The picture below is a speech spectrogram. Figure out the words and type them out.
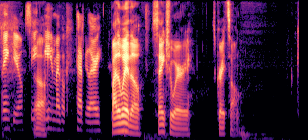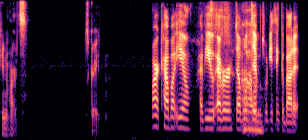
Thank you. See Oh. me and my vocabulary. By the way, though, Sanctuary, it's a great song. Kingdom Hearts, it's great. Mark, how about you? Have you ever double dipped? Um, what do you think about it?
